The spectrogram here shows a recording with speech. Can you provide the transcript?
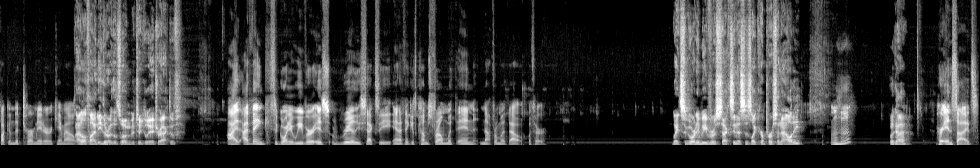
fucking the Terminator came out. I don't find either of those women particularly attractive. I, I think Sigourney Weaver is really sexy, and I think it comes from within, not from without with her. Wait, Sigourney Weaver's sexiness is like her personality? Mm-hmm. Okay. Her insides.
